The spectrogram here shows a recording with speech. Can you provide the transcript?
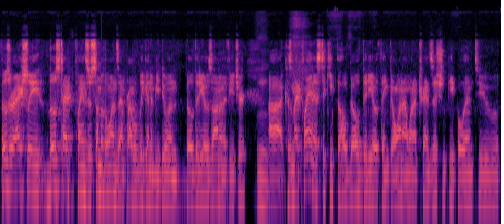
Those are actually those type of planes are some of the ones I'm probably going to be doing build videos on in the future. Mm. Because my plan is to keep the whole build video thing going. I want to transition people into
